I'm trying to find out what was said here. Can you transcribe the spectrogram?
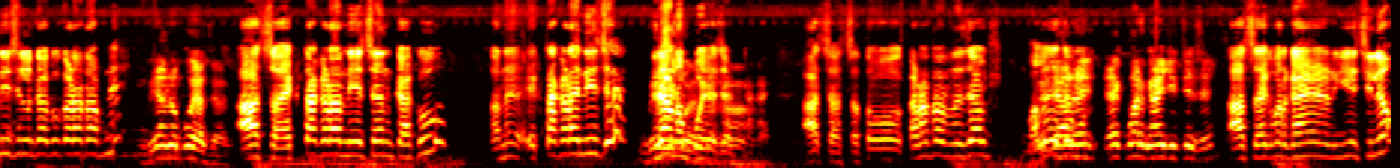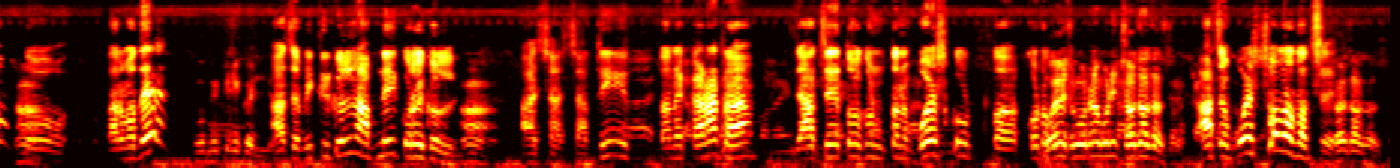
নিয়েছিলেন কাকু কাড়াটা আপনি? বিরানব্বই হাজার। আচ্ছা একটা কাড়া নিয়েছেন কাকু মানে একটা কাড়াই নিয়েছে? বিরানব্বই হাজার। টাকায়। আচ্ছা আচ্ছা তো কাড়াটার রেজাল্ট ভালো একবার গায়ে জিতেছে। আচ্ছা একবার গায়ে ইয়ে ছিল হ্যাঁ। তো তার বাদে বিক্রি করলে। আচ্ছা বিক্রি করলেন আপনি ক্রয় করলেন। হ্যাঁ। আচ্ছা আচ্ছা ঠিক তাহলে কাড়াটা যা আছে তো এখন তাহলে বয়স কত- বয়স মোটামুটি ছ দাঁত আছে। আচ্ছা বয়স ছ দাঁত আছে? ছ দাঁত আছে।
